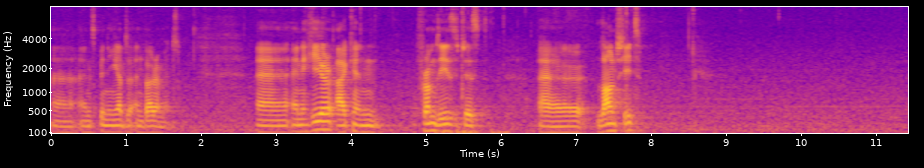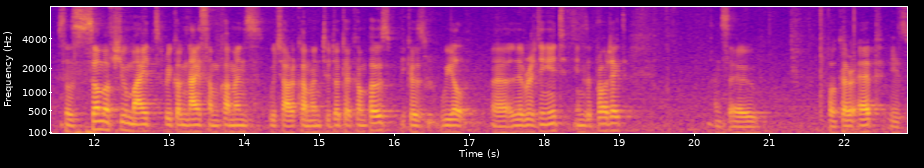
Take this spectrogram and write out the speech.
uh, and spinning up the environment. Uh, and here I can, from this, just uh, launch it So some of you might recognize some commands which are common to Docker Compose because we are uh, leveraging it in the project. And so Poker up is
